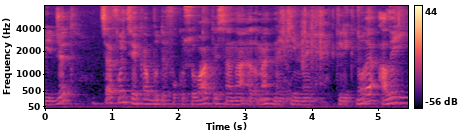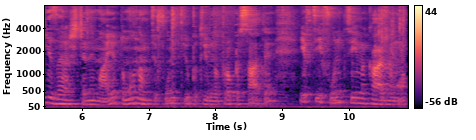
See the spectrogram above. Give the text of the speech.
Widget це функція, яка буде фокусуватися на елемент, на який ми клікнули, але її зараз ще немає, тому нам цю функцію потрібно прописати. І в цій функції ми кажемо,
